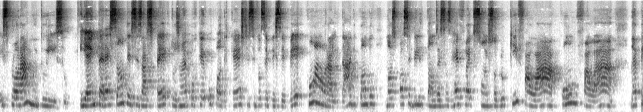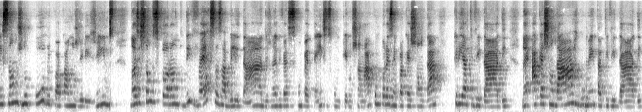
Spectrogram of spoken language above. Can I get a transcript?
explorar muito isso. E é interessante esses aspectos, não é? Porque o podcast, se você perceber, com a oralidade, quando nós possibilitamos essas reflexões sobre o que falar, como falar, né? pensamos no público ao qual nos dirigimos, nós estamos explorando diversas habilidades, né? diversas competências, como queiram chamar, como, por exemplo, a questão da criatividade, né? a questão da argumentatividade,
